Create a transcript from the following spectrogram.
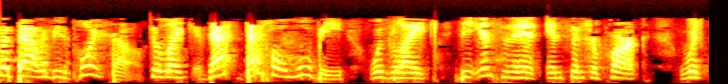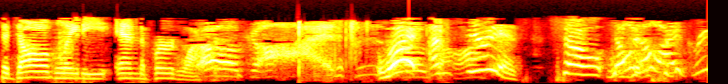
but that would be the point though. So like that, that whole movie was like the incident in Central Park with the dog lady and the bird watcher. Oh God. what? Oh, I'm serious. So No, the- no, I agree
